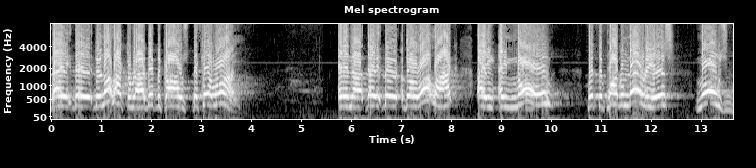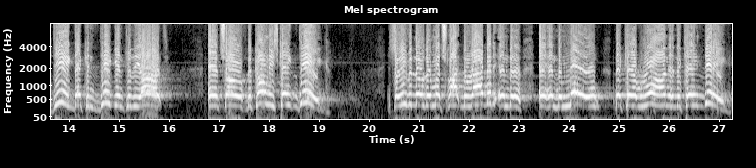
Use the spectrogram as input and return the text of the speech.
they, they, they're not like the rabbit because they can't run. And uh, they, they're, they're a lot like a, a mole, but the problem there is moles dig, they can dig into the earth, and so the conies can't dig. So even though they're much like the rabbit and the, and the mole, they can't run and they can't dig.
